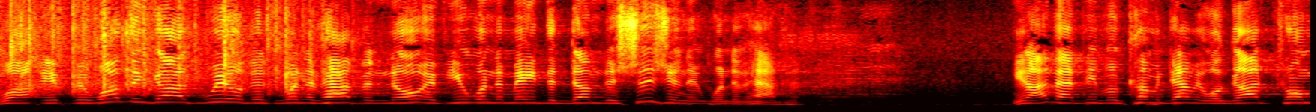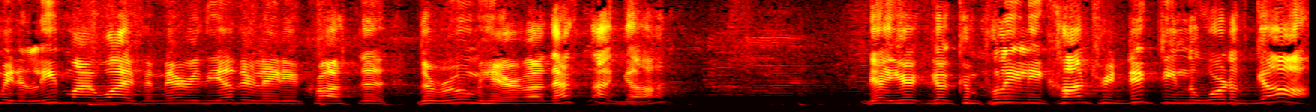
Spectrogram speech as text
Well, if it wasn't God's will, this wouldn't have happened. No, if you wouldn't have made the dumb decision, it wouldn't have happened. You know, I've had people come and tell me, well, God told me to leave my wife and marry the other lady across the, the room here. Uh, that's not God. Yeah, you're, you're completely contradicting the word of God.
